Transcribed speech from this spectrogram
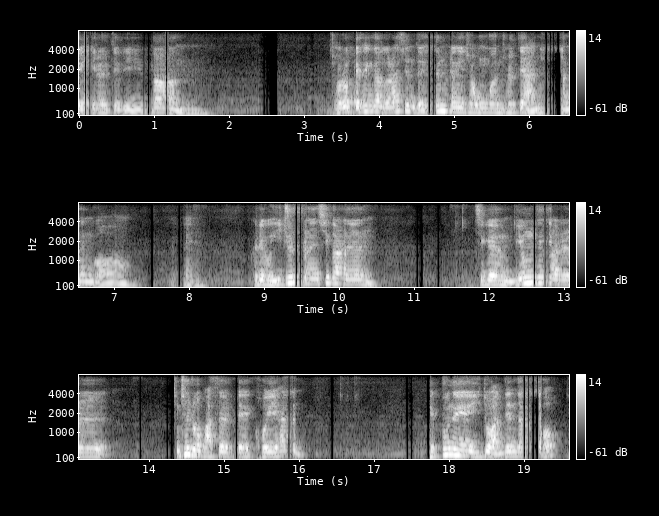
얘기를 드리면 저렇게 생각을 하시는데 수명이 적은 건 절대 아니라는 거. 네. 그리고 2주라는 시간은 지금 미용 생활을 전체로 봤을 때 거의 한 100분의 2도 안 된다 어? 저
